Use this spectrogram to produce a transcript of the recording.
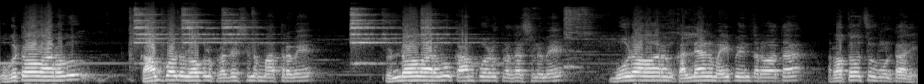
ఒకటో వారము కాంపౌండ్ లోపల ప్రదర్శన మాత్రమే. రెండవ వారము కాంపౌండ్ ప్రదర్శనమే. మూడవ వారం కళ్యాణం అయిపోయిన తర్వాత రథోత్సవం ఉంటుంది.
